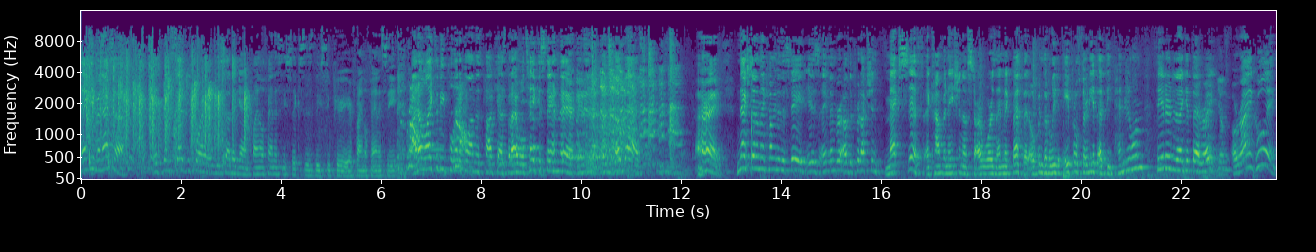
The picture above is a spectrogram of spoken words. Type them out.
Thank you, Vanessa. It's been said before, it will be said again. Final Fantasy VI is the superior Final Fantasy. I don't like to be political on this podcast, but I will take a stand there. It is it's so bad. All right. Next gentleman coming to the stage is a member of the production McSith, a combination of Star Wars and Macbeth that opens, I believe, April 30th at the Pendulum Theater. Did I get that right? Yep. Orion Couling.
